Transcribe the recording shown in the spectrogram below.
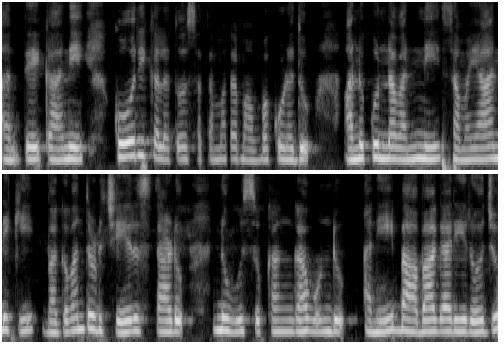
అంతేకాని కోరికలతో సతమతం అవ్వకూడదు అనుకున్నవన్నీ సమయానికి భగవంతుడు చేరుస్తాడు. నువ్వు సుఖంగా ఉండు. అని బాబా గారు ఈరోజు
